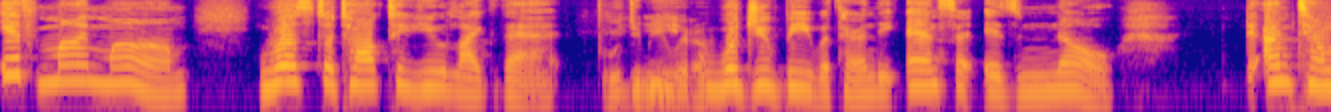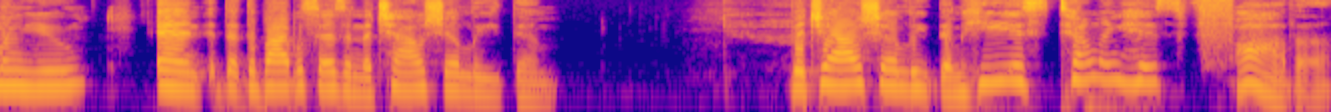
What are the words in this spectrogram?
if my mom was to talk to you like that Would you be with her? would you be with her? And the answer is no. I'm telling you and that the bible says and the child shall lead them. The child shall lead them. He is telling his father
